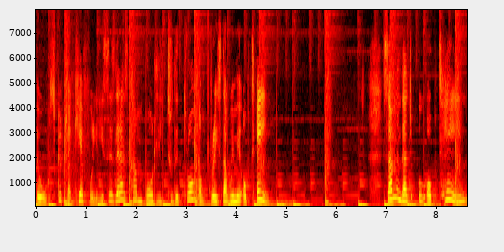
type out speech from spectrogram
the scripture carefully, it says, Let us come boldly to the throne of grace that we may obtain Something that you obtain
